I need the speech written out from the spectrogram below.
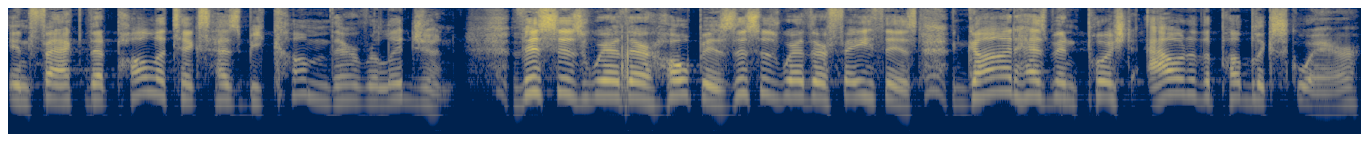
in fact, that politics has become their religion. This is where their hope is. This is where their faith is. God has been pushed out of the public square,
